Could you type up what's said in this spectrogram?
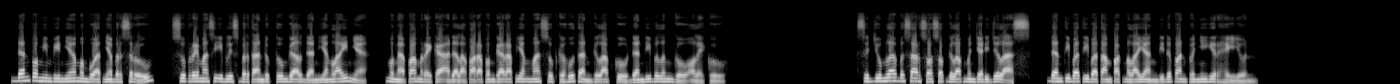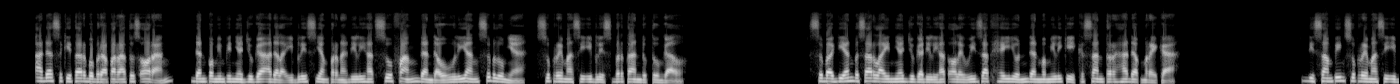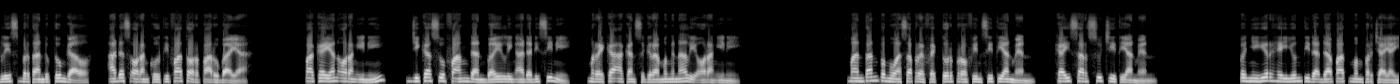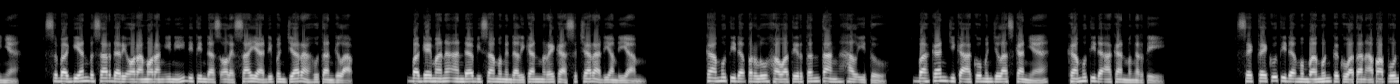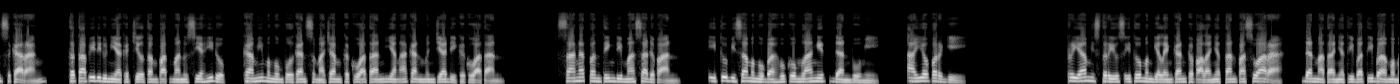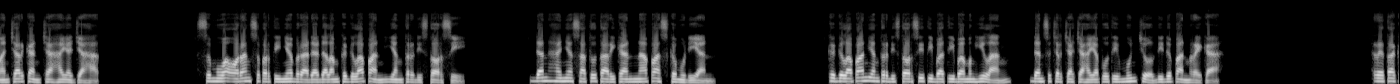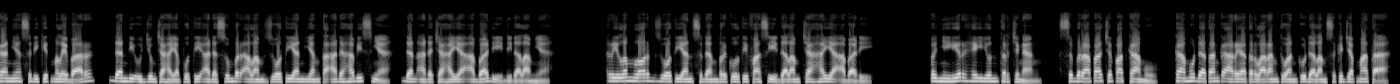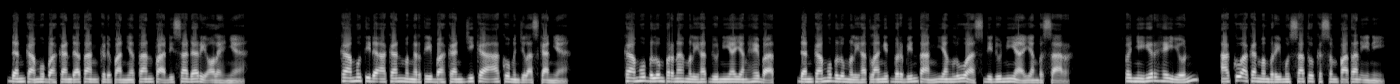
Dan pemimpinnya membuatnya berseru, supremasi iblis bertanduk tunggal dan yang lainnya, mengapa mereka adalah para penggarap yang masuk ke hutan gelapku dan dibelenggu olehku. Sejumlah besar sosok gelap menjadi jelas, dan tiba-tiba tampak melayang di depan penyihir Heiyun. Ada sekitar beberapa ratus orang, dan pemimpinnya juga adalah iblis yang pernah dilihat Su Fang dan Dao Liang sebelumnya, supremasi iblis bertanduk tunggal. Sebagian besar lainnya juga dilihat oleh Wizard Heiyun dan memiliki kesan terhadap mereka. Di samping supremasi iblis bertanduk tunggal, ada seorang kultivator parubaya. Pakaian orang ini, jika Su Fang dan Bai Ling ada di sini, mereka akan segera mengenali orang ini. Mantan penguasa prefektur Provinsi Tianmen, Kaisar Suci Tianmen. Penyihir Heiyun tidak dapat mempercayainya. Sebagian besar dari orang-orang ini ditindas oleh saya di penjara hutan gelap. Bagaimana Anda bisa mengendalikan mereka secara diam-diam? Kamu tidak perlu khawatir tentang hal itu. Bahkan jika aku menjelaskannya, kamu tidak akan mengerti. Sekteku tidak membangun kekuatan apa pun sekarang, tetapi di dunia kecil tempat manusia hidup, kami mengumpulkan semacam kekuatan yang akan menjadi kekuatan. Sangat penting di masa depan. Itu bisa mengubah hukum langit dan bumi. Ayo pergi. Pria misterius itu menggelengkan kepalanya tanpa suara, dan matanya tiba-tiba memancarkan cahaya jahat. Semua orang sepertinya berada dalam kegelapan yang terdistorsi. Dan hanya satu tarikan napas kemudian. Kegelapan yang terdistorsi tiba-tiba menghilang, dan secercah cahaya putih muncul di depan mereka. Retakannya sedikit melebar, dan di ujung cahaya putih ada sumber alam Zuotian yang tak ada habisnya, dan ada cahaya abadi di dalamnya. Rilem Lord Zuotian sedang berkultivasi dalam cahaya abadi. Penyihir Heiyun tercengang. Seberapa cepat kamu? Kamu datang ke area terlarang tuanku dalam sekejap mata, dan kamu bahkan datang ke depannya tanpa disadari olehnya. Kamu tidak akan mengerti bahkan jika aku menjelaskannya. Kamu belum pernah melihat dunia yang hebat, dan kamu belum melihat langit berbintang yang luas di dunia yang besar. Penyihir Heiyun, aku akan memberimu satu kesempatan ini.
